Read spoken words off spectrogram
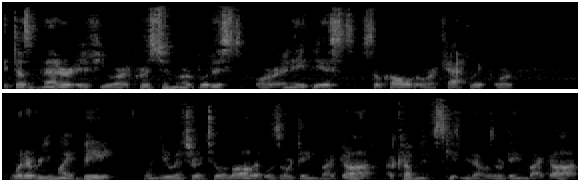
it doesn't matter if you are a Christian or a Buddhist or an atheist, so-called, or a Catholic or whatever you might be, when you enter into a law that was ordained by God, a covenant, excuse me, that was ordained by God,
